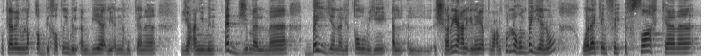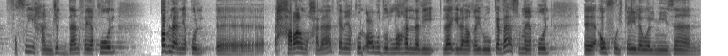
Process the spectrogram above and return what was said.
وكان يلقب بخطيب الأنبياء لأنه كان يعني من أجمل ما بين لقومه الشريعة الإلهية. طبعا كلهم بينوا ولكن في الإفصاح كان فصيحا جدا فيقول قبل أن يقول آه، حرام وحلال كان يقول أعبدوا الله الذي لا إله غيره كذا ثم يقول آه، أوفوا الكيل والميزان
